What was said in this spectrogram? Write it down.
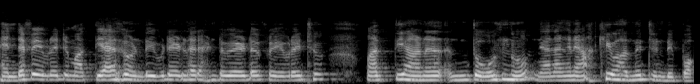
എന്റെ ഫേവറേറ്റ് മത്തി ആയതുകൊണ്ട് ഇവിടെയുള്ള രണ്ടുപേരുടെ ഫേവറേറ്റും മത്തിയാണ് എന്ന് തോന്നുന്നു. ഞാൻ അങ്ങനെ ആക്കി വന്നിട്ടുണ്ട് ഇപ്പോൾ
